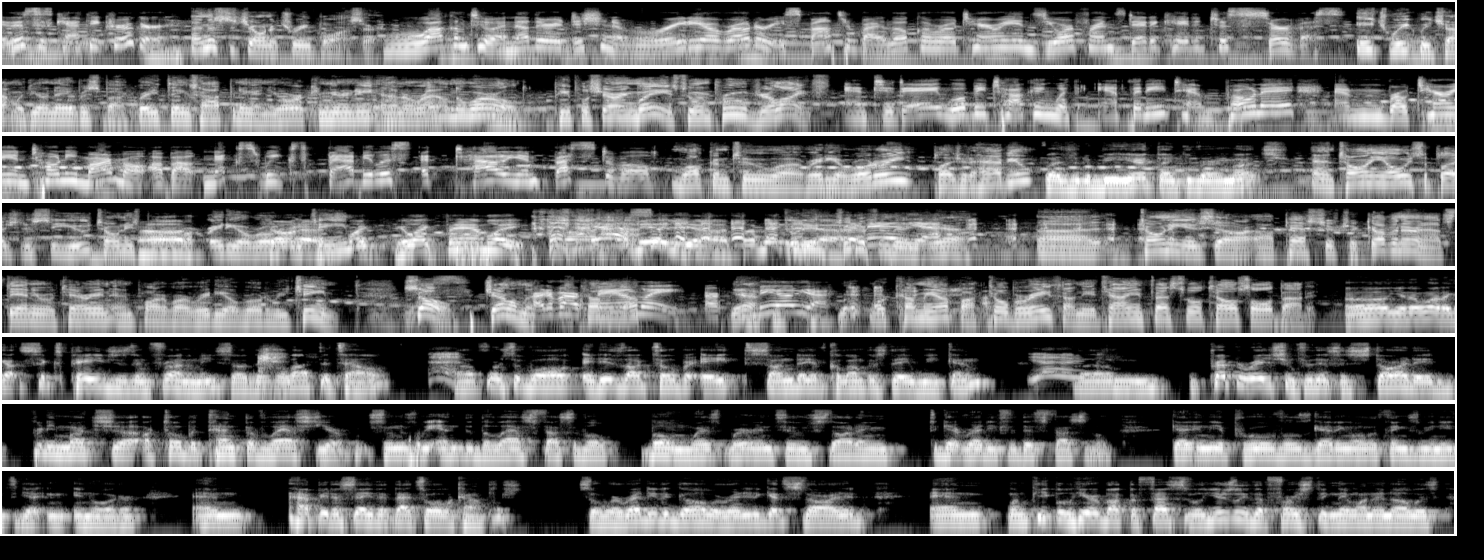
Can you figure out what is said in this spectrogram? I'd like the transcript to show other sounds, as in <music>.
Hi, this is Kathy Kruger. And this is Jonah Triebwasser. Welcome to another edition of Radio Rotary, sponsored by local Rotarians, your friends dedicated to service. Each week we chat with your neighbors about great things happening in your community and around the world. People sharing ways to improve your life. And today we'll be talking with Anthony Tampone and Rotarian Tony Marmo about next week's fabulous Italian festival. Welcome to uh, Radio Rotary. Pleasure to have you. Pleasure to be here. Thank you very much. And Tony, always a pleasure to see you. Tony's part uh, of our Radio Rotary Jonah, team. Like, you're like family. <laughs> yes. Familia, familia. To the, familia, yeah. Uh, Tony is our, our past district governor, an outstanding Rotarian, and part of our Radio Rotary team. So, gentlemen, part of our family, up, our yeah, familia. <laughs> we're coming up October 8th on the Italian Festival. Tell us all about it. Oh, uh, you know what? I got six pages in front of me, so there's a lot to tell. Uh, first of all, it is October 8th, Sunday of Columbus Day weekend. Um, preparation for this has started pretty much uh, October 10th of last year. As soon as we ended the last festival, boom, we're, we're into starting to get ready for this festival, getting the approvals, getting all the things we need to get in, in order. And happy to say that that's all accomplished. So we're ready to go. We're ready to get started. And when people hear about the festival, usually the first thing they want to know is,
